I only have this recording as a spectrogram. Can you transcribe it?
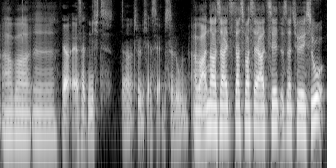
Aber äh, ja, er ist halt nicht da natürlich, er ist ja im Saloon. Aber andererseits, das, was er erzählt, ist natürlich so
